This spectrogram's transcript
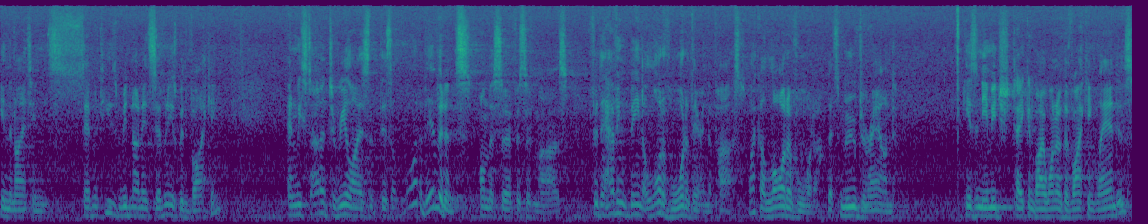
in the 1970s, mid 1970s with Viking. And we started to realize that there's a lot of evidence on the surface of Mars for there having been a lot of water there in the past, like a lot of water that's moved around. Here's an image taken by one of the Viking landers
